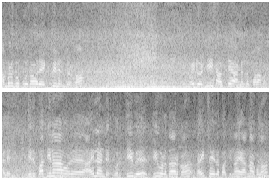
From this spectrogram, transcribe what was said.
நம்மளுக்கும் புதுசாக ஒரு எக்ஸ்பீரியன்ஸ் இருக்கும். போயிட்டு ஒரு டீ சாப்பிட்டு அங்கேருந்து போகலாம் மக்களே. இது பார்த்தீங்கன்னா ஒரு ஐலாண்டு ஒரு தீவு. தீவில் தான் இருக்கும். ரைட் சைடில் பார்த்தீங்கன்னா எர்ணாகுளம்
